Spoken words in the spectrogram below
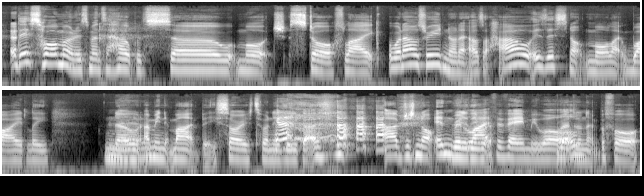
this hormone is meant to help with so much stuff. Like, when I was reading on it, I was like, how is this not more like widely known? No. I mean, it might be. Sorry to any of you guys. I've just not In really the life of Amy Wall. read on it before.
